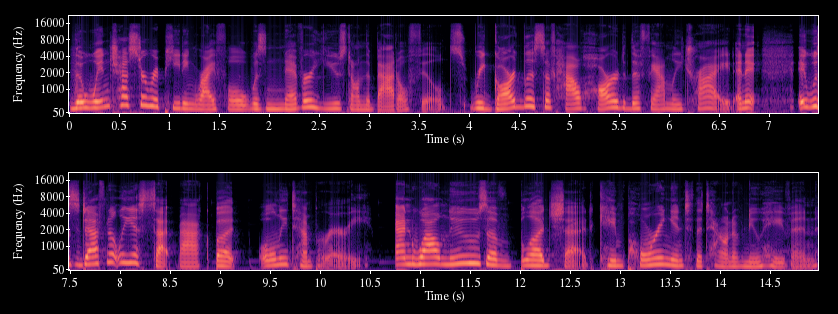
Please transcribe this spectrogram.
the Winchester repeating rifle was never used on the battlefields, regardless of how hard the family tried. And it, it was definitely a setback, but only temporary. And while news of bloodshed came pouring into the town of New Haven,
